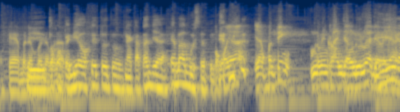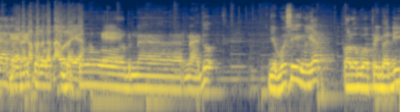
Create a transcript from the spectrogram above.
oke di benar-benar. benar. Tokopedia waktu itu tuh nekat aja. Eh bagus tapi. Pokoknya yang penting menemuin keranjang dulu aja ya. iya kayak Bayar gitu. kapan nggak tahu lah ya. Betul Oke. benar. Nah itu ya gue sih ngeliat kalau gue pribadi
